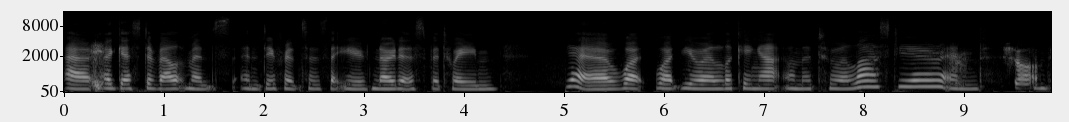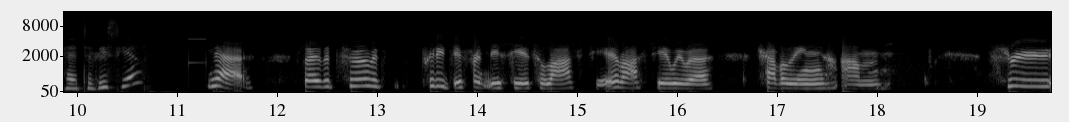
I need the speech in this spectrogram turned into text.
uh, I guess, developments and differences that you've noticed between, yeah, what what you were looking at on the tour last year and Sure. compared to this year? Yeah. So the tour was pretty different this year to last year. Last year we were travelling um, through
